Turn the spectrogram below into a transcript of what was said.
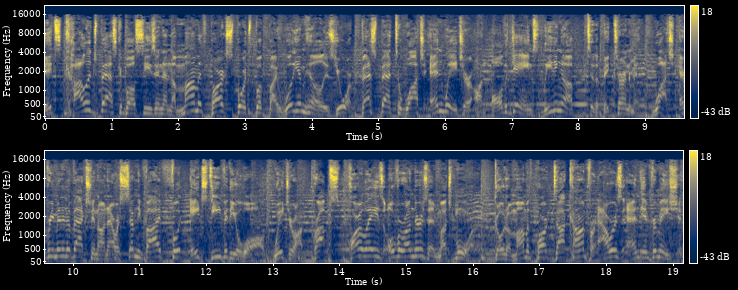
It's college basketball season, and the Monmouth Park Sportsbook by William Hill is your best bet to watch and wager on all the games leading up to the big tournament. Watch every minute of action on our 75 foot HD video wall. Wager on props, parlays, over unders, and much more. Go to monmouthpark.com for hours and information.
